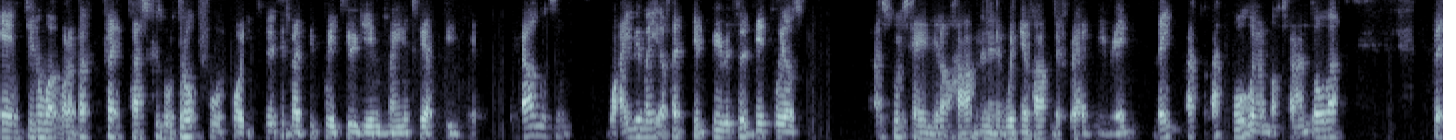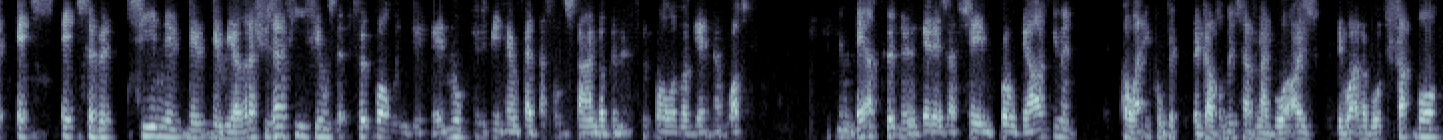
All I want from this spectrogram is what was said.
yeah, do you know what? We're a bit pretty pissed because we've dropped four points because we played two games minus 13. Regardless of why we might have had to be without eight players, that's what's ended up happening and it wouldn't have happened if we hadn't win. Right? I, I totally understand all that. But it's it's about seeing the, the, the other issues. If he feels that football in general has been held to a different standard and that footballers are getting it worse, better putting it there as if saying, well, the argument political because the government's having a go at us, they want to have a go at football.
